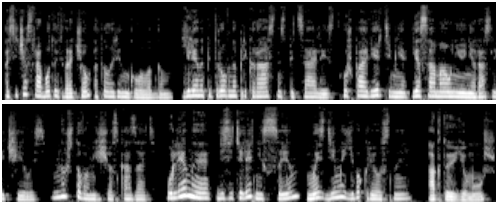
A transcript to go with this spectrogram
а сейчас работает врачом-отоларингологом. Елена Петровна прекрасный специалист. Уж поверьте мне, я сама у нее не раз лечилась. Ну что вам еще сказать? У Лены десятилетний сын, мы с Димой его крестные. А кто ее муж?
